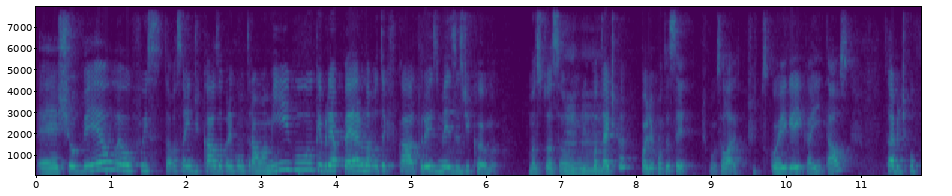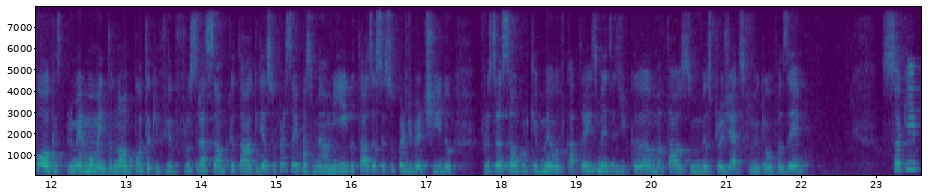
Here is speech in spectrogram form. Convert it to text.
é, choveu, eu fui, estava saindo de casa para encontrar um amigo, quebrei a perna, vou ter que ficar três meses de cama. Uma situação uhum. hipotética pode acontecer. Tipo, sei lá, tipo, escorreguei, caí e tal. Sabe, tipo, pô, que esse primeiro momento, não, puta, que frustração, porque eu tava, queria super sair com esse meu amigo tal, ia ser super divertido. Frustração porque, meu, eu vou ficar três meses de cama, tal, meus projetos, como é que eu vou fazer? Só que,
